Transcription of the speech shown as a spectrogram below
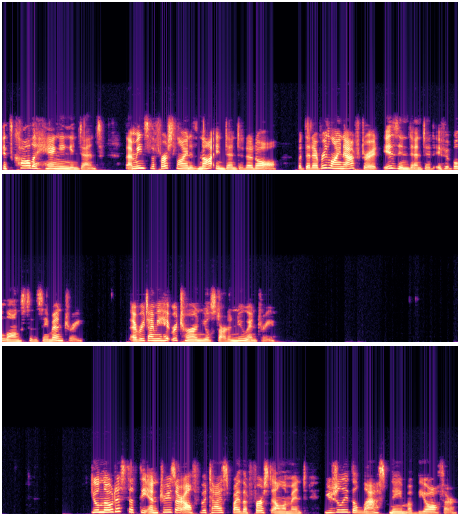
It's called a hanging indent. That means the first line is not indented at all, but that every line after it is indented if it belongs to the same entry. Every time you hit return, you'll start a new entry. You'll notice that the entries are alphabetized by the first element, usually the last name of the author.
